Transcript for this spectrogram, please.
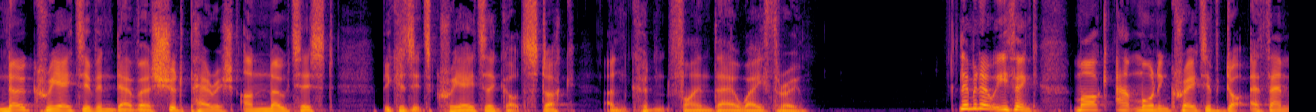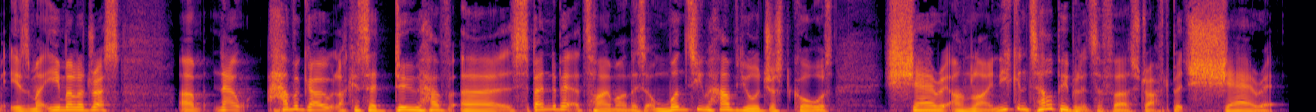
no creative endeavor should perish unnoticed because its creator got stuck and couldn't find their way through. Let me know what you think. Mark at morningcreative.fm is my email address. Um, now, have a go. Like I said, do have uh, spend a bit of time on this, and once you have your just cause, share it online. You can tell people it's a first draft, but share it.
